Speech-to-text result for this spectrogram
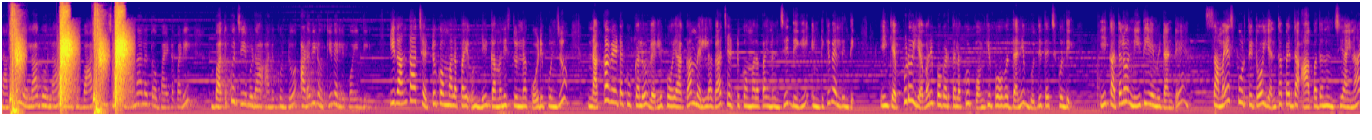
నక్క ఎలాగోలా వాటి ప్రాణాలతో బయటపడి బతుకు జీవుడా అనుకుంటూ అడవిలోకి వెళ్ళిపోయింది. ఇదంతా చెట్టు కొమ్మలపై ఉండి గమనిస్తున్న కోడిపుంజు నక్క వేట కుక్కలు వెళ్ళిపోయాక మెల్లగా చెట్టు కొమ్మలపై నుంచి దిగి ఇంటికి వెళ్ళింది. ఇంకెప్పుడు ఎవరి పొగడ్తలకు పొంగిపోవద్దని బుద్ధి తెచ్చుకుంది. ఈ కథలో నీతి ఏమిటంటే సమయస్ఫూర్తితో ఎంత పెద్ద ఆపద నుంచి అయినా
